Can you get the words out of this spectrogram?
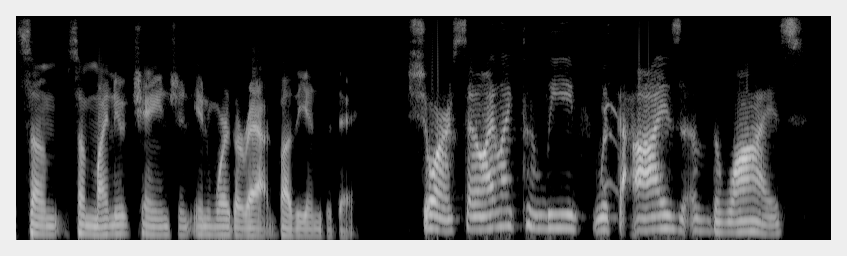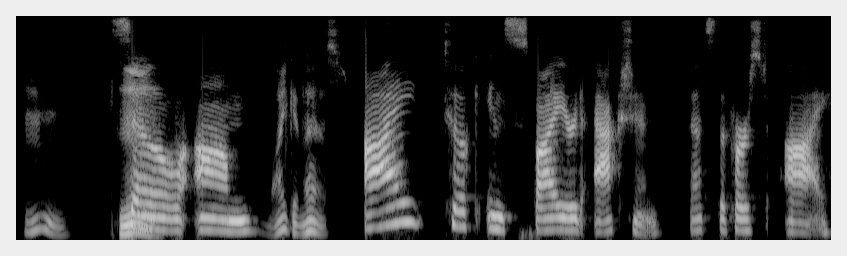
some some minute change in, in where they're at by the end of the day? Sure. So I like to leave with the eyes of the wise. Mm, So um, liking this. I took inspired action. That's the first I.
